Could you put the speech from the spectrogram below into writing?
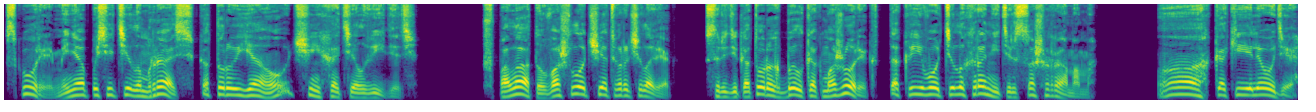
Вскоре меня посетила мразь, которую я очень хотел видеть. В палату вошло четверо человек, среди которых был как мажорик, так и его телохранитель со шрамом. «О, какие люди!»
